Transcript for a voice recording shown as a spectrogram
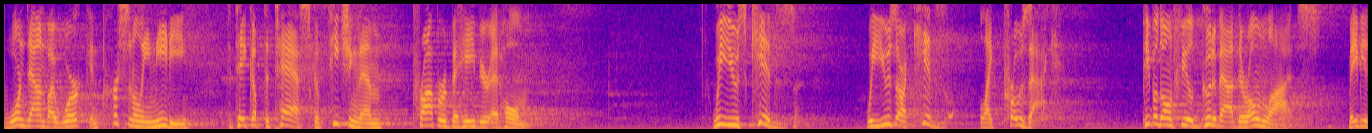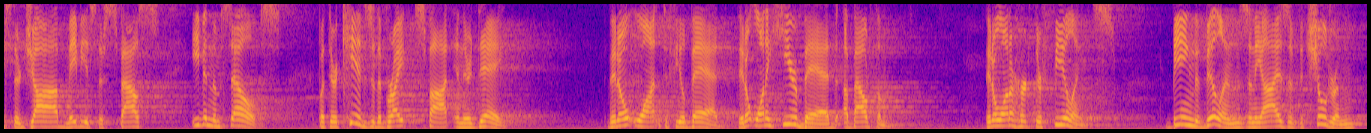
worn down by work, and personally needy to take up the task of teaching them proper behavior at home. We use kids, we use our kids like Prozac. People don't feel good about their own lives. Maybe it's their job, maybe it's their spouse, even themselves. But their kids are the bright spot in their day. They don't want to feel bad. They don't want to hear bad about them. They don't want to hurt their feelings. Being the villains in the eyes of the children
